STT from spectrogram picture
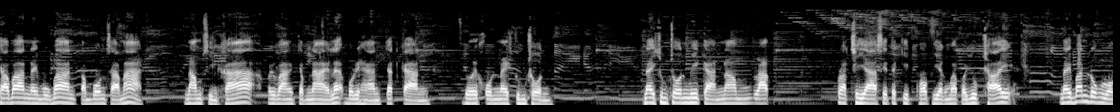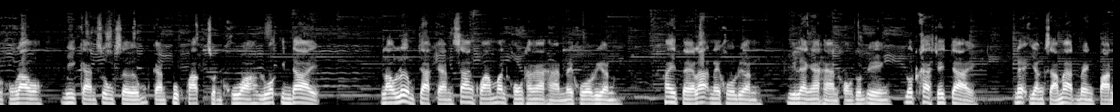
ชาวบ้านในหมู่บ้านตำบลสามารถนำสินค้าไปวางจำหน่ายและบริหารจัดการโดยคนในชุมชน ในชุมชนมีการนำหลักปรัชญาเศรษฐกิจพอเพียงมาประยุกต์ใช้ ในบ้านดงหลวงของเรามีการส่งเสริมการปลูกผักสวนครัวรั้วกินได้ เราเริ่มจากการสร้างความมั่นคงทางอาหารในครัวเรือน ให้แต่ละในครัวเรือน มีแหล่งอาหารของตนเอง ลดค่าใช้จ่าย และยังสามารถแบ่งปัน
